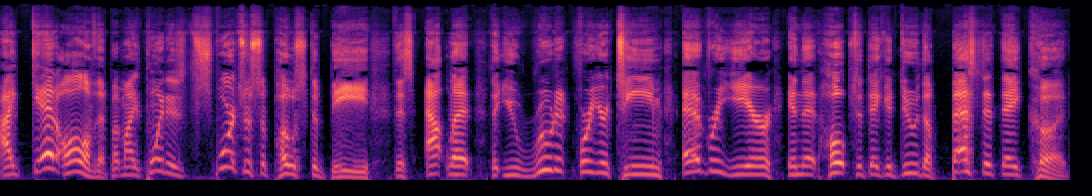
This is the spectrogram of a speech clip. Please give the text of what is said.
I get all of that, but my point is sports are supposed to be this outlet that you root it for your team every year in that hopes that they could do the best that they could.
